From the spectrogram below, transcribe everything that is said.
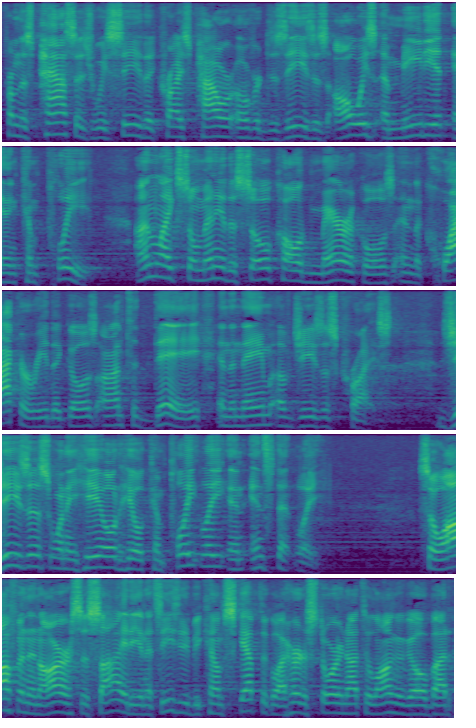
From this passage, we see that Christ's power over disease is always immediate and complete, unlike so many of the so called miracles and the quackery that goes on today in the name of Jesus Christ. Jesus, when he healed, healed completely and instantly so often in our society, and it's easy to become skeptical. I heard a story not too long ago about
